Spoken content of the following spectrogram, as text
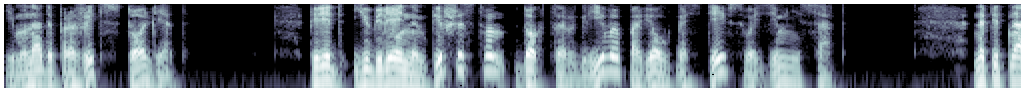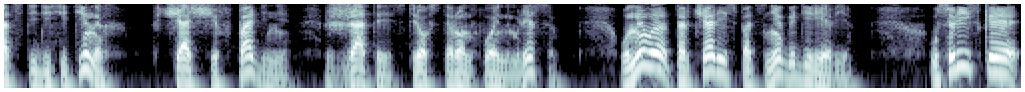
ему надо прожить сто лет. Перед юбилейным пиршеством доктор Грива повел гостей в свой зимний сад. На пятнадцати десятинах, в чаще впадине, сжатой с трех сторон хвойным лесом, уныло торчали из-под снега деревья. Уссурийская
